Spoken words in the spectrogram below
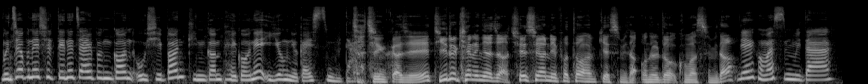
문자 보내실 때는 짧은 건 50원, 긴 건 100원의 이용료가 있습니다. 자, 지금까지 뒤를 캐는 여자 최수연 리포터와 함께했습니다. 오늘도 고맙습니다. 네, 고맙습니다.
